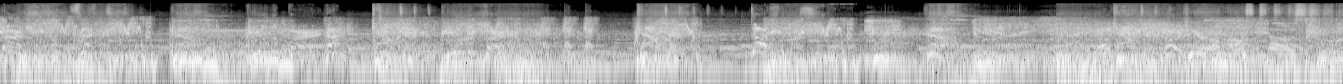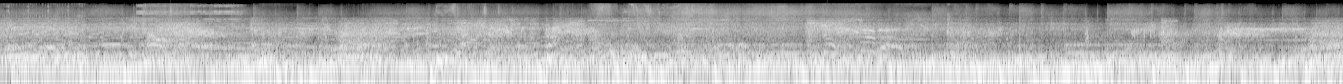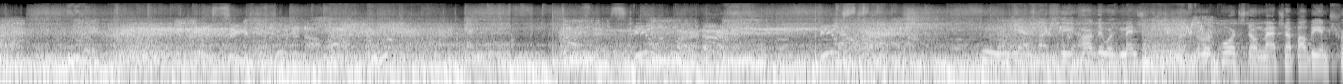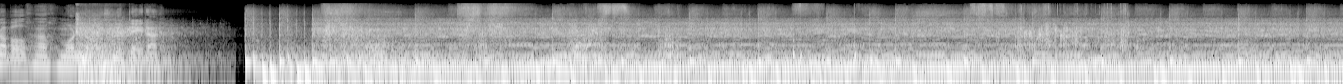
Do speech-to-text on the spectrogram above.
Darkness! Hardly worth mentioning, but if the reports don't match up, I'll be in trouble. Oh, more noise in the data.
